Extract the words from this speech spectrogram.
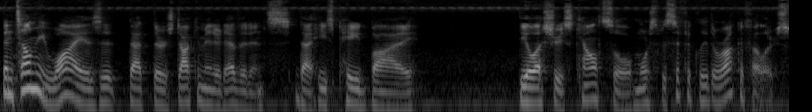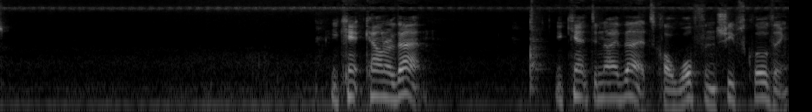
then tell me why is it that there's documented evidence that he's paid by the illustrious council, more specifically the Rockefellers? You can't counter that. You can't deny that. It's called wolf in sheep's clothing.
